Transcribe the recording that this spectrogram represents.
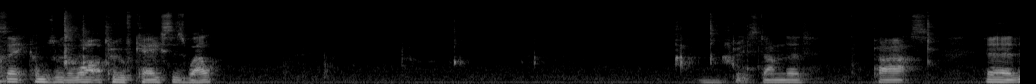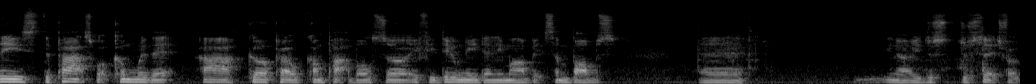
Say it comes with a waterproof case as well. Standard parts. Uh, these the parts what come with it are GoPro compatible. So if you do need any more bits and bobs, uh, you know, you just just search for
